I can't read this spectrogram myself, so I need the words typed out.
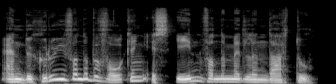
en de groei van de bevolking is één van de middelen daartoe.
